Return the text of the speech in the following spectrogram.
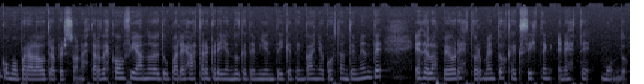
como para la otra persona. Estar desconfiando de tu pareja, estar creyendo que te miente y que te engaña constantemente, es de los peores tormentos que existen en este mundo.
